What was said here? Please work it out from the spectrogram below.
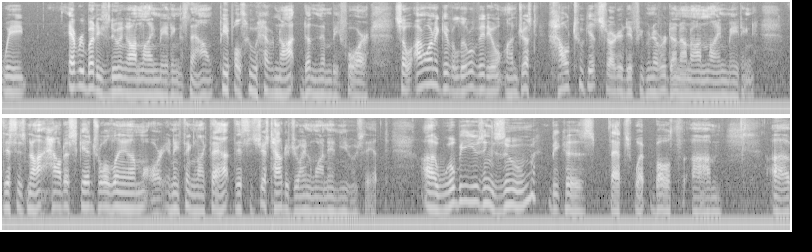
we everybody's doing online meetings now, people who have not done them before. So I want to give a little video on just how to get started if you've never done an online meeting. This is not how to schedule them or anything like that. This is just how to join one and use it. Uh, we'll be using Zoom because that's what both um, uh,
